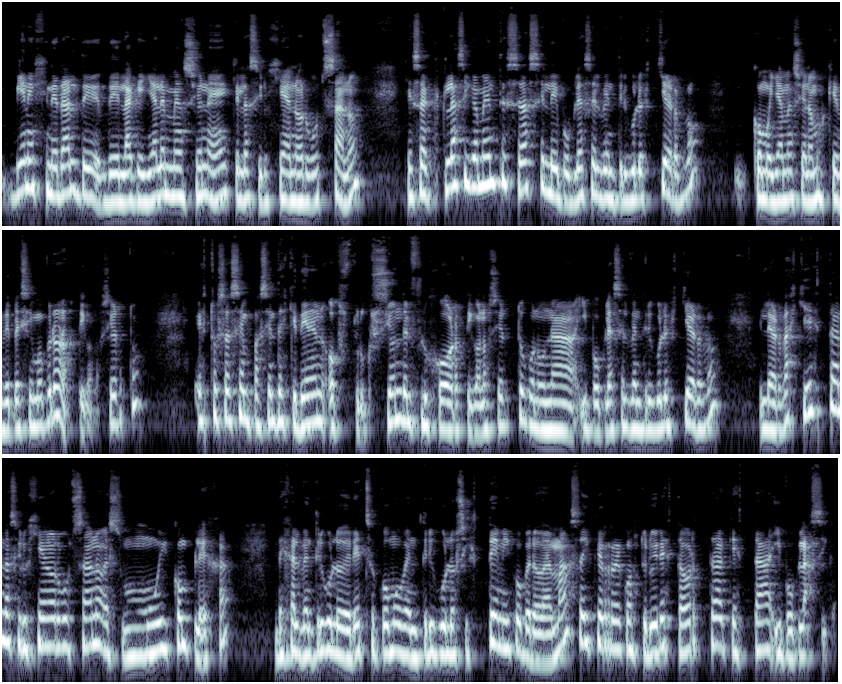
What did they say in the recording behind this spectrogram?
bien en general de, la que ya les mencioné, que es la cirugía de Norwood-Sano, que esa clásicamente se hace en la hipoplasia del ventrículo izquierdo, como ya mencionamos que es de pésimo pronóstico, ¿no es cierto? Esto se hace en pacientes que tienen obstrucción del flujo órtico, ¿no es cierto?, con una hipoplasia del ventrículo izquierdo. Y la verdad es que esta, la cirugía de Norwood-Sano, es muy compleja deja el ventrículo derecho como ventrículo sistémico, pero además hay que reconstruir esta aorta que está hipoplásica.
